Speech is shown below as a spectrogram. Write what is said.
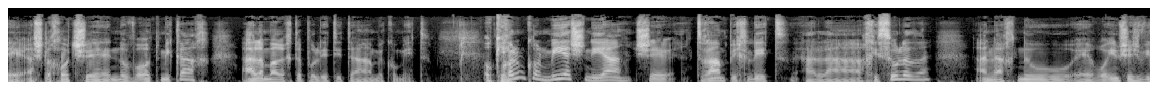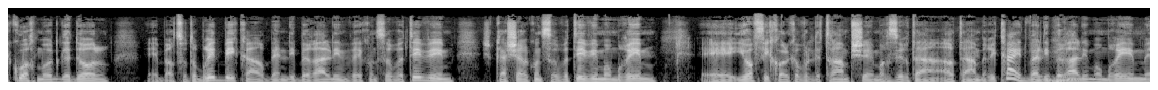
ההשלכות שנובעות מכך על המערכת הפוליטית המקומית. אוקיי. קודם כל, מהשנייה שטראמפ החליט על החיסול הזה, אנחנו uh, רואים שיש ויכוח מאוד גדול, uh, בארצות הברית בעיקר, בין ליברלים וקונסרבטיבים, כאשר קונסרבטיבים אומרים, uh, יופי, כל הכבוד לטראמפ שמחזיר את ההרתעה האמריקאית, והליברלים אומרים, uh,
